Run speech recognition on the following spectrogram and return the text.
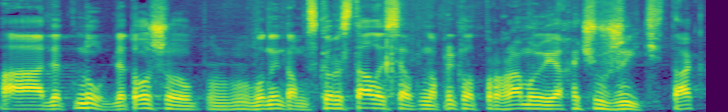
А для ну для того, щоб вони там скористалися, наприклад, програмою Я хочу жити, так.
